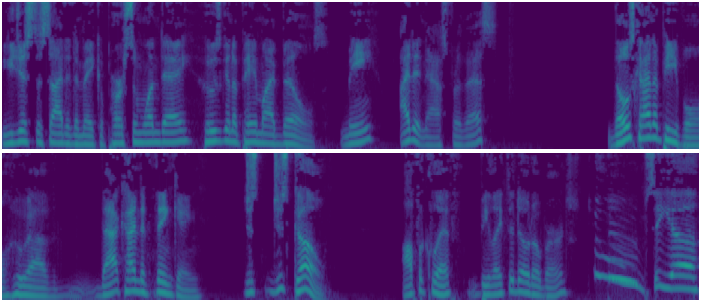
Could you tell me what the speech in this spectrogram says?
You just decided to make a person one day. Who's going to pay my bills? Me? I didn't ask for this. Those kind of people who have that kind of thinking, just just go off a cliff, be like the dodo birds. See ya.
